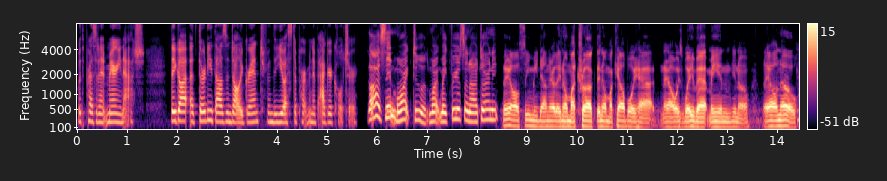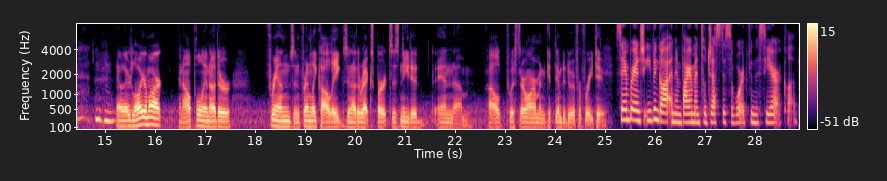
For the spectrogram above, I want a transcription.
with President Mary Nash. They got a $30,000 grant from the U.S. Department of Agriculture. God sent Mark to us, Mark McPherson, our attorney. They all see me down there. They know my truck. They know my cowboy hat. And they always wave at me, and you know, they all know. You know, there's lawyer Mark, and I'll pull in other friends and friendly colleagues and other experts as needed, and um, I'll twist their arm and get them to do it for free too. Sand Branch even got an Environmental Justice Award from the Sierra Club.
